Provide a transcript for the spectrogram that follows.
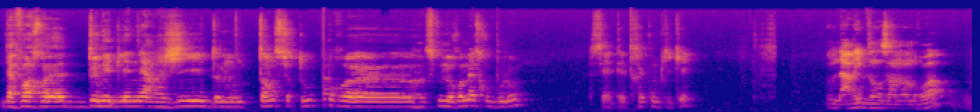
d'avoir euh, donné de l'énergie, de mon temps surtout pour euh, me remettre au boulot. Ça a été très compliqué. On arrive dans un endroit où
